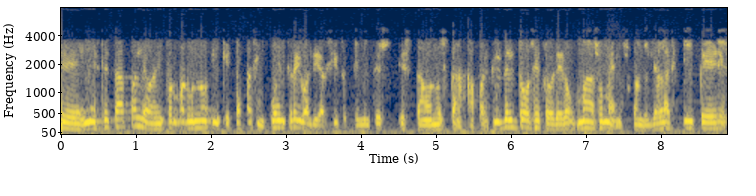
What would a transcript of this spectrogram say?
Eh, en esta etapa le va a informar uno en qué etapa se encuentra y validar si efectivamente es- está o no está. A partir del 12 de febrero, más o menos, cuando ya las IPS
